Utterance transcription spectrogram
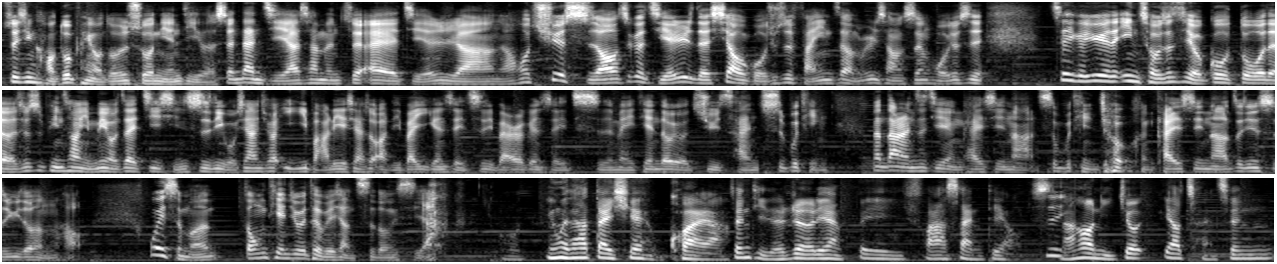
最近好多朋友都是说年底了，圣诞节啊是他们最爱的节日啊。然后确实哦，这个节日的效果就是反映在我们日常生活，就是。这个月的应酬真是有够多的，就是平常也没有在记行事历，我现在就要一一把它列下说，说啊，礼拜一跟谁吃，礼拜二跟谁吃，每天都有聚餐，吃不停。那当然自己也很开心啊，吃不停就很开心啊，最近食欲都很好。为什么冬天就会特别想吃东西啊？哦，因为它代谢很快啊，身体的热量被发散掉，是，然后你就要产生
